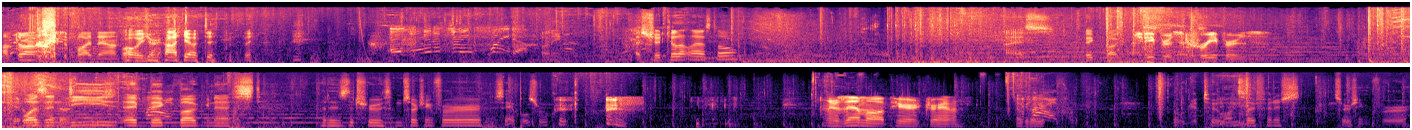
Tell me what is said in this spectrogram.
I'm throwing a resupply down. Oh, your audio did the thing. Administering. Funny. That should kill that last hole. Nice. Big bug. nest. Jeepers creepers. It was indeed a big bug nest. That is the truth. I'm searching for samples real quick. There's ammo up here, Draven. Okay, Supplies. we'll get to it once I finish searching for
